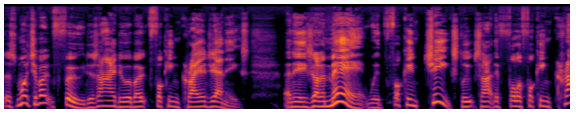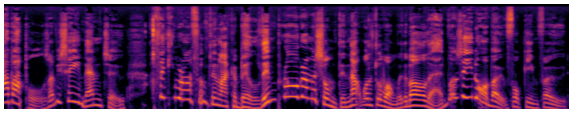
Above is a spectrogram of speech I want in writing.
as much about food as I do about fucking cryogenics and he's got a mate with fucking cheeks looks like they're full of fucking crab apples. Have you seen them too? I think he were on something like a building program or something. That little one with the bald head. What does he know about fucking food?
